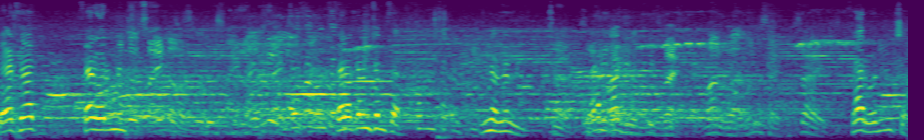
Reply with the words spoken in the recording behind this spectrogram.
సార్ సార్ సార్ ఒక నిమిషం సార్ ఒక నిమిషం సార్. సార్ ఒక నిమిషం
